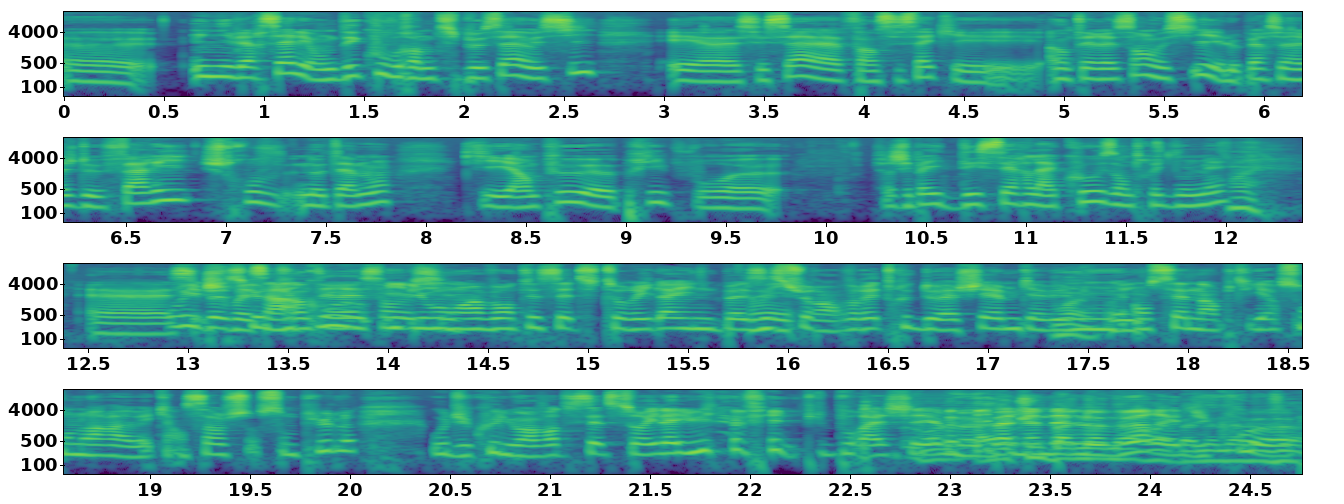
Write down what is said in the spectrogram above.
euh, universel et on découvre un petit peu ça aussi. Et c'est ça enfin c'est ça qui est intéressant aussi. Et le personnage de Farid je trouve notamment qui est un peu pris pour enfin je sais pas il dessert la cause entre guillemets euh, oui, parce que ça intéressant ils ont inventé cette storyline basée sur un vrai truc de H&M qui avait mis en scène un petit garçon noir avec un singe sur son pull. Où du coup ils lui ont inventé cette storyline. Lui il a fait une pub pour H&M, Banana, Lover, et du coup euh,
